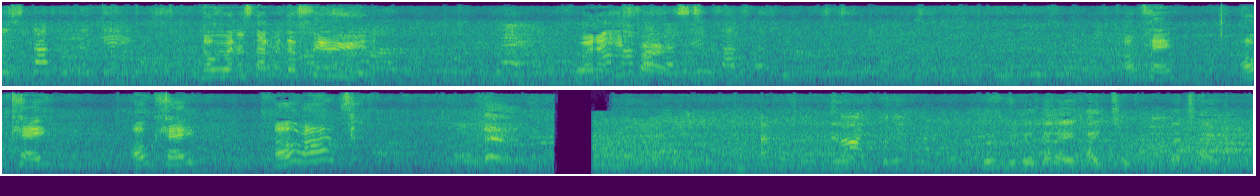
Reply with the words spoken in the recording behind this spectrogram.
can start with the game? No, we want to start with the food. We want to eat first. Okay. Okay. Okay. All right. This video that I, I took that time.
